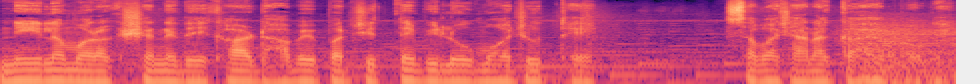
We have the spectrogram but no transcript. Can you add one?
नीलम और अक्षय ने देखा ढाबे पर जितने भी लोग मौजूद थे, सब अचानक गायब हो गए।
